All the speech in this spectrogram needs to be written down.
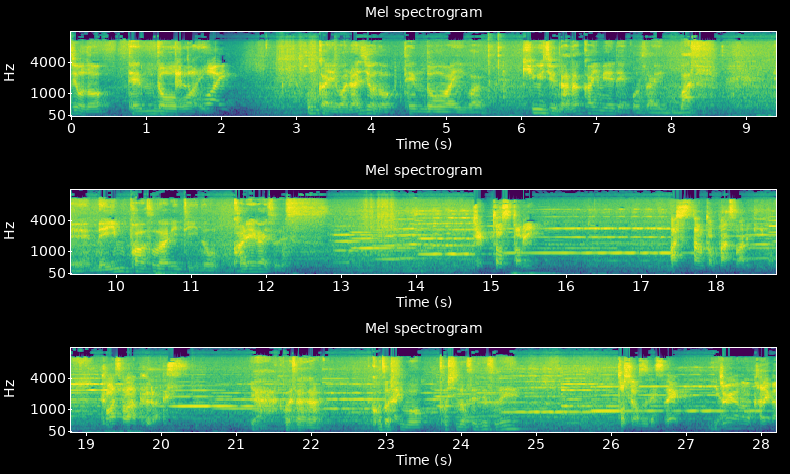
ジオの天童ワイン今回はラジオの天童ワインは97回目でございます、えーメインパーソナリティのカレーライスです。ジェットストリーム。アシスタントパーソナリティの熊沢クーラーです。いやー熊沢さん今年も年の瀬ですね、年の瀬ですね非常にあのカレーが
